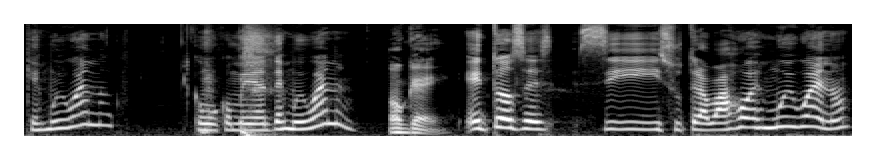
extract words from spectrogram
que es muy bueno, como comediante es muy bueno. Ok. Entonces, si su trabajo es muy bueno,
